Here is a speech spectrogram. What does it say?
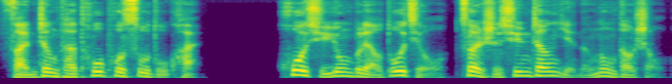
反正他突破速度快，或许用不了多久，钻石勋章也能弄到手。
